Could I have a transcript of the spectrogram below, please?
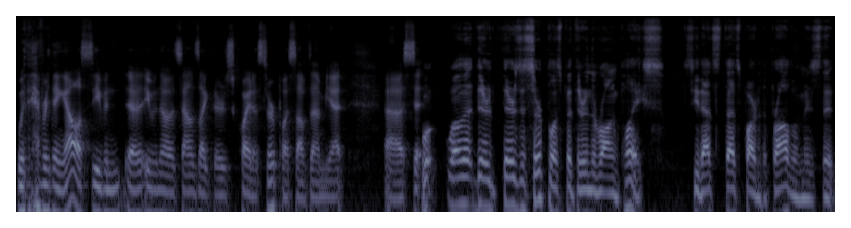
with everything else. Even uh, even though it sounds like there's quite a surplus of them yet uh, Well, well, there there's a surplus, but they're in the wrong place. See, that's that's part of the problem is that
